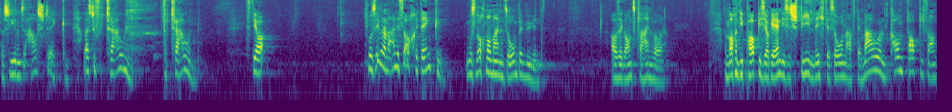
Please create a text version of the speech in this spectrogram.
dass wir uns ausstrecken. Weißt du, Vertrauen, Vertrauen ist ja, ich muss immer an eine Sache denken. Ich muss nochmal meinen Sohn bemühen, als er ganz klein war. Dann machen die Papis ja gern dieses Spiel, nicht? Der Sohn auf der Mauer und komm, Papi, fang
